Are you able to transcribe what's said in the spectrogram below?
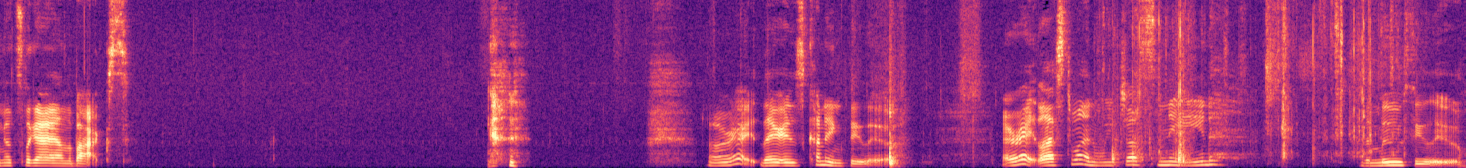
That's the guy on the box. Alright, there is Cunningthulhu. Alright, last one. We just need the Moothulhu.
